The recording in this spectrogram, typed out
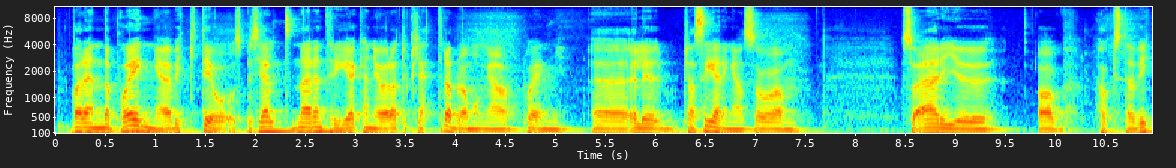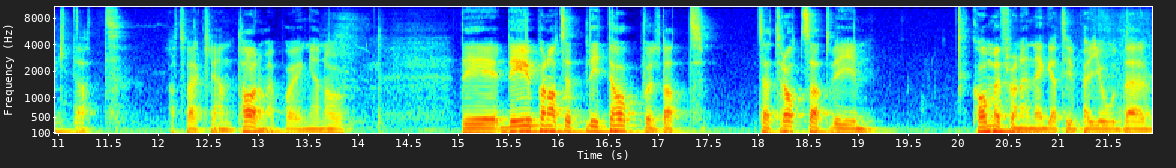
varenda poäng är viktig och, och speciellt när en trea kan göra att du klättrar bra många poäng Eh, eller placeringar så, så är det ju av högsta vikt att, att verkligen ta de här poängen. Och det, det är på något sätt lite hoppfullt att så här, trots att vi kommer från en negativ period där,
